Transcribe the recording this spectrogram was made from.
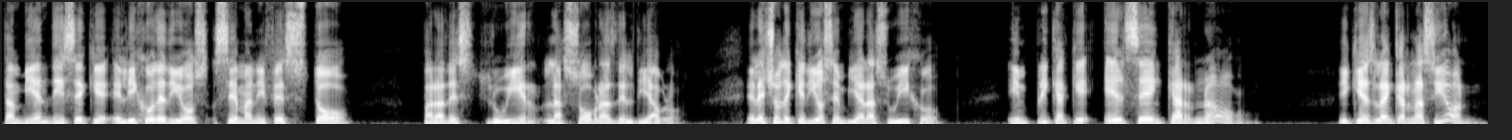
También dice que el Hijo de Dios se manifestó para destruir las obras del diablo. El hecho de que Dios enviara a su Hijo implica que Él se encarnó. ¿Y qué es la encarnación?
